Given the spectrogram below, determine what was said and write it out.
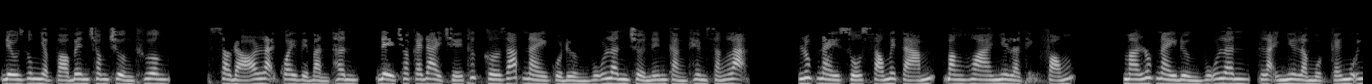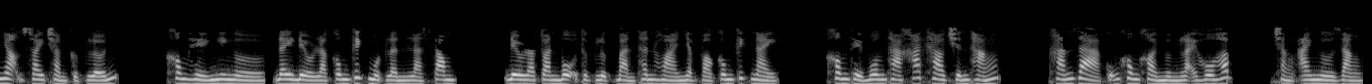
đều dung nhập vào bên trong trường thương. Sau đó lại quay về bản thân, để cho cái đài chế thức cơ giáp này của đường Vũ Lân trở nên càng thêm sáng lạn. Lúc này số 68, băng hoa như là thịnh phóng. Mà lúc này đường Vũ Lân, lại như là một cái mũi nhọn xoay tròn cực lớn. Không hề nghi ngờ, đây đều là công kích một lần là xong. Đều là toàn bộ thực lực bản thân hòa nhập vào công kích này. Không thể buông tha khát khao chiến thắng. Khán giả cũng không khỏi ngừng lại hô hấp, Chẳng ai ngờ rằng,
